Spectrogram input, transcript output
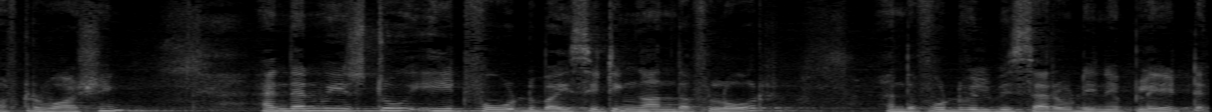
after washing. And then we used to eat food by sitting on the floor and the food will be served in a plate.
